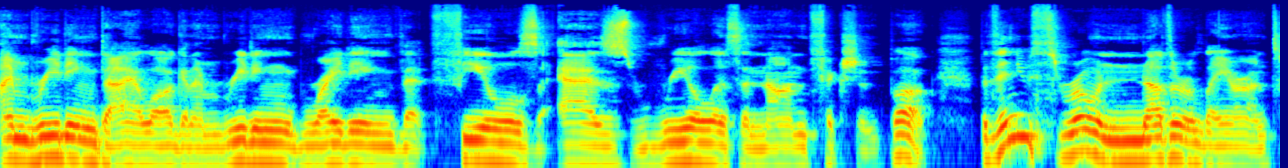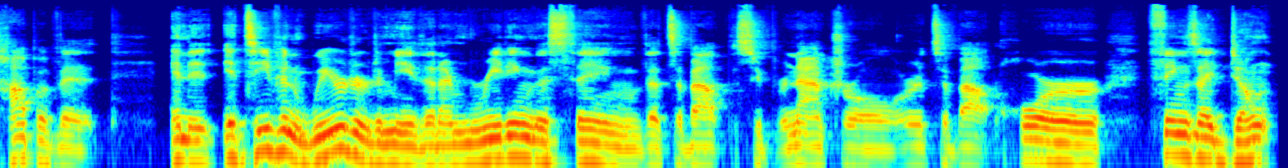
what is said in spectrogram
I'm reading dialogue and I'm reading writing that feels as real as a nonfiction book. But then you throw another layer on top of it. And it, it's even weirder to me that I'm reading this thing that's about the supernatural or it's about horror, things I don't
